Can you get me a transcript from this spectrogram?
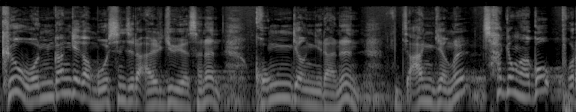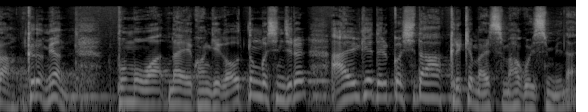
그 원관계가 무엇인지를 알기 위해서는 공경이라는 안경을 착용하고 보라. 그러면 부모와 나의 관계가 어떤 것인지를 알게 될 것이다. 그렇게 말씀하고 있습니다.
